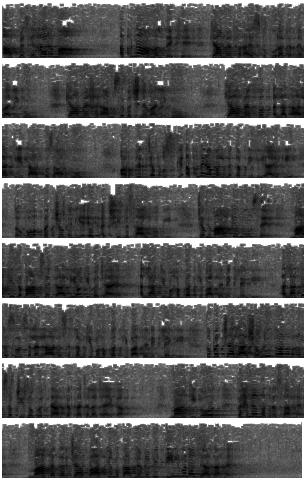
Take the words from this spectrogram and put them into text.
آپ میں سے ہر ماں اپنا عمل دیکھے، کیا میں فرائض کو پورا کرنے والی ہوں؟ کیا میں حرام سے بچنے والی ہوں؟ کیا میں خود اللہ تعالیٰ کی اطاعت گزار ہوں؟ اور پھر جب اس کے اپنے عمل میں تبدیلی آئے گی، تو وہ بچوں کے لیے ایک اچھی مثال ہوگی۔ جب ماں کے منہ سے، ماں کی زبان سے گالیوں کی بجائے اللہ کی محبت کی باتیں نکلیں گی، اللہ کے رسول صلی اللہ علیہ وسلم کی محبت کی باتیں نکلیں گی، تو بچہ لاشعوری طور پر ان سب چیزوں کو اختیار کرتا چلا جائے گا۔ ماں کی گود پہلا مدرسہ ہے۔ ماں کا درجہ باپ کے مقابلے میں بھی تین گنا زیادہ ہے۔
